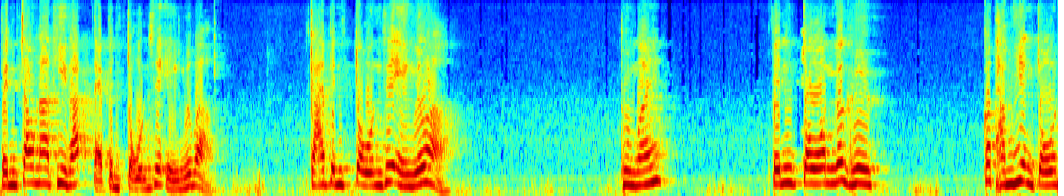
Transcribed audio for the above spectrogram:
เป็นเจ้าหน้าที่รัฐแต่เป็นโจรเสียเองหรือเปล่า กลายเป็นโจรเสียเองหรือเปล่าถูกไหมเป็นโจรก็คือ ก็ทำเยี่ยงโจร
